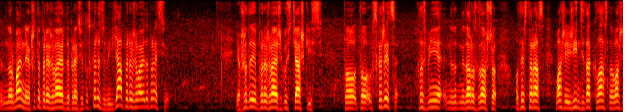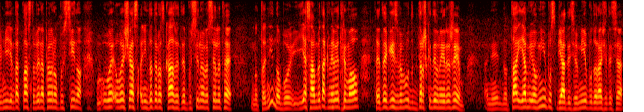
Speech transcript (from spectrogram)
нормально, якщо ти переживаєш депресію, то скажи собі, я переживаю депресію. Якщо ти переживаєш якусь тяжкість, то, то скажи це. Хтось мені недавно сказав, що отець Тарас, вашій жінці так класно, вашим дітям так класно, ви, напевно, постійно уве- увесь час анекдоти розказуєте, постійно веселите. Ну та ні, ну бо я сам би так не витримав, та й то якийсь би був трошки дивний режим. Ну так, я вмію- посміятися, вмію подурачитися.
